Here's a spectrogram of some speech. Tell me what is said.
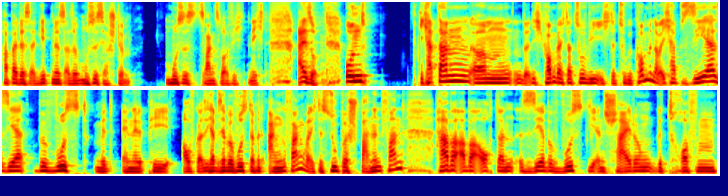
habe ja das Ergebnis, also muss es ja stimmen. Muss es zwangsläufig nicht. Also, und ich habe dann, ähm, ich komme gleich dazu, wie ich dazu gekommen bin, aber ich habe sehr, sehr bewusst mit NLP aufgehört. Also ich habe sehr bewusst damit angefangen, weil ich das super spannend fand, habe aber auch dann sehr bewusst die Entscheidung getroffen,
